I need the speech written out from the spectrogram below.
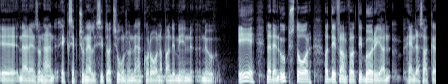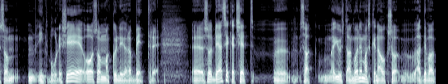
eh, när en sån här exceptionell situation som den här coronapandemin nu är, när den uppstår, att det framförallt i början händer saker som inte borde ske och som man kunde göra bättre. Eh, så det har säkert skett eh, just angående maskerna också, att det var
